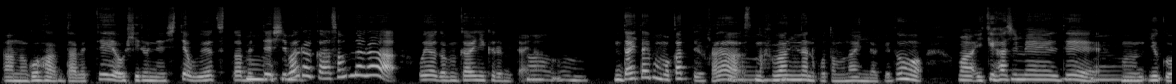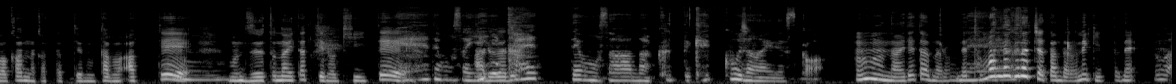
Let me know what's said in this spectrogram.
あのご飯食べてお昼寝しておやつ食べて、うんうん。しばらく遊んだら親が迎えに来るみたいな、うんうん。大体もう分かってるから、うんそん。な不安になることもないんだけど、まあ行き始めで、うんよく分かんなかったっていうのも多分あって、うんもうずっと泣いたっていうのを聞いて、えーでもさ、家帰ってもさ、泣くって結構じゃないですか。うん泣いてたんだろうね。ね止まんなくなっちゃったんだろうねきっとね。うわ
